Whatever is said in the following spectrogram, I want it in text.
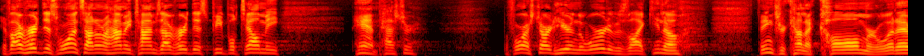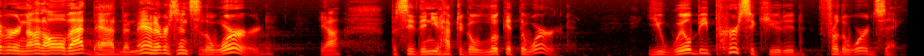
If I've heard this once, I don't know how many times I've heard this. People tell me, man, Pastor, before I started hearing the word, it was like, you know, things are kind of calm or whatever, not all that bad. But man, ever since the word, yeah. But see, then you have to go look at the word. You will be persecuted for the word's sake.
